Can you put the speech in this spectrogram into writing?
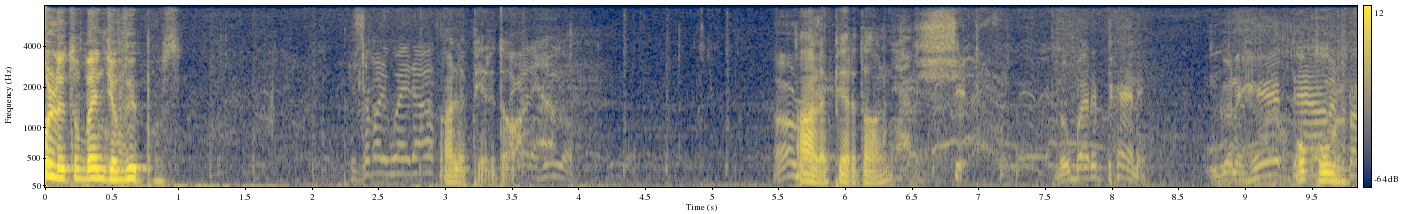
Ale tu będzie wypos. Ale pierdolnie. Ale pierdolnie. O kurwa.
